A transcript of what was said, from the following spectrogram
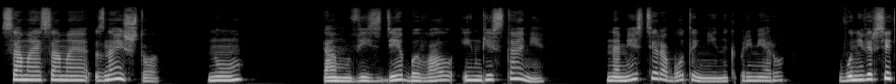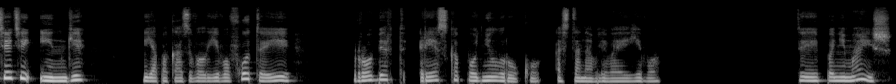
Самое-самое, знаешь что? Ну? Там везде бывал Ингистани. На месте работы Нины, к примеру. В университете Инги. Я показывал его фото, и... Роберт резко поднял руку, останавливая его. «Ты понимаешь,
